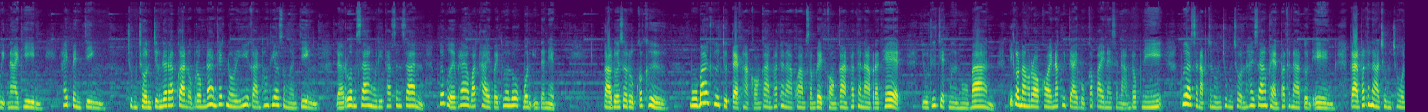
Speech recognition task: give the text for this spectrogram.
วิด -19 ให้เป็นจริงชุมชนจึงได้รับการอบรมด้านเทคโนโลยีการท่องเที่ยวเสมือนจริง และร่วมสร้างวิดีทัศน์สั้น ๆ เพื่อเผยแพร่วัดไทยไปทั่วโลกบนอินเทอร์เน็ต กล่าวโดยสรุปก็คือ หมู่บ้านคือจุดแตกหักของการพัฒนาความสำเร็จของการพัฒนาประเทศ อยู่ที่ 70,000 หมู่บ้าน ที่กำลังรอคอยนักวิจัยบุกเข้าไปในสนามรบนี้ เพื่อสนับสนุนชุมชนให้สร้างแผนพัฒนาตนเอง การพัฒนาชุมชน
